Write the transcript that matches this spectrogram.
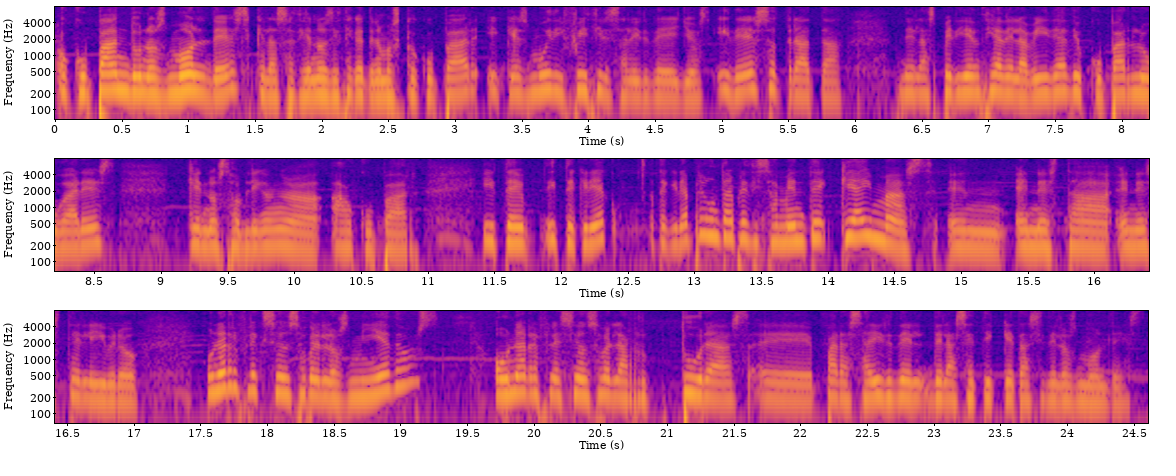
ocupando unos moldes que la sociedad nos dice que tenemos que ocupar y que es muy difícil salir de ellos. Y de eso trata, de la experiencia de la vida, de ocupar lugares que nos obligan a, ocupar. Y te, y te quería te quería preguntar precisamente qué hay más en, en, esta, en este libro. ¿Una reflexión sobre los miedos o una reflexión sobre las rupturas eh, para salir de las etiquetas y de los moldes?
